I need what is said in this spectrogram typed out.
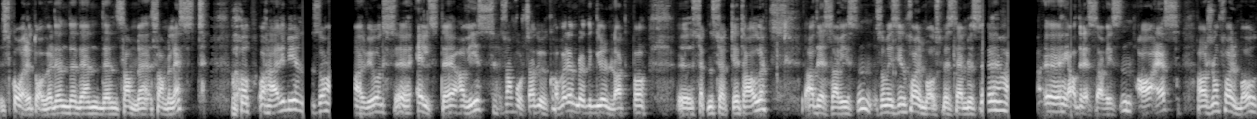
skåret over den, den, den samme, samme lest. Og, og her i byen så har vi jo en eh, eldste avis som fortsatt utkommer. Den ble grunnlagt på 1770-tallet. Eh, Adresseavisen, som i sin formålsbestemmelse eh, Adresseavisen AS har som formål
